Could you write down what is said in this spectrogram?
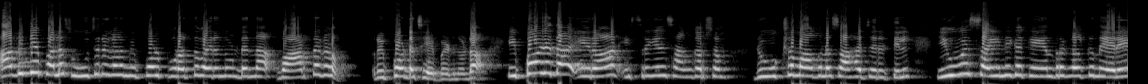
അതിന്റെ പല സൂചനകളും ഇപ്പോൾ പുറത്തു വരുന്നുണ്ടെന്ന വാർത്തകളും റിപ്പോർട്ട് ചെയ്യപ്പെടുന്നുണ്ട്. ഇപ്പോഴിതാ ഇറാൻ ഇസ്രയേൽ സംഘർഷം രൂക്ഷമാകുന്ന സാഹചര്യത്തിൽ യു എസ് സൈനിക കേന്ദ്രങ്ങൾക്ക് നേരെ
